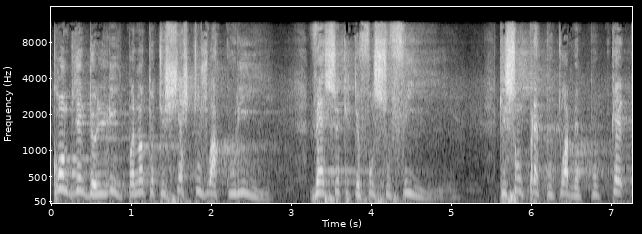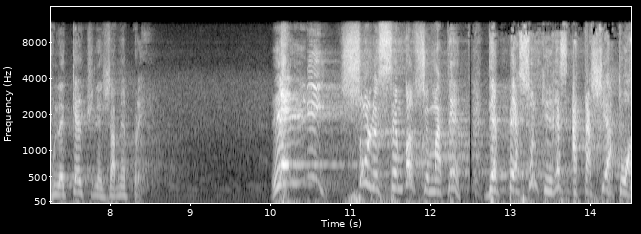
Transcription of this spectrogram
Combien de lits pendant que tu cherches toujours à courir vers ceux qui te font souffrir, qui sont prêts pour toi, mais pour, lesquels tu n'es jamais prêt? Sont le symbole ce matin des personnes qui restent attachées à toi,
